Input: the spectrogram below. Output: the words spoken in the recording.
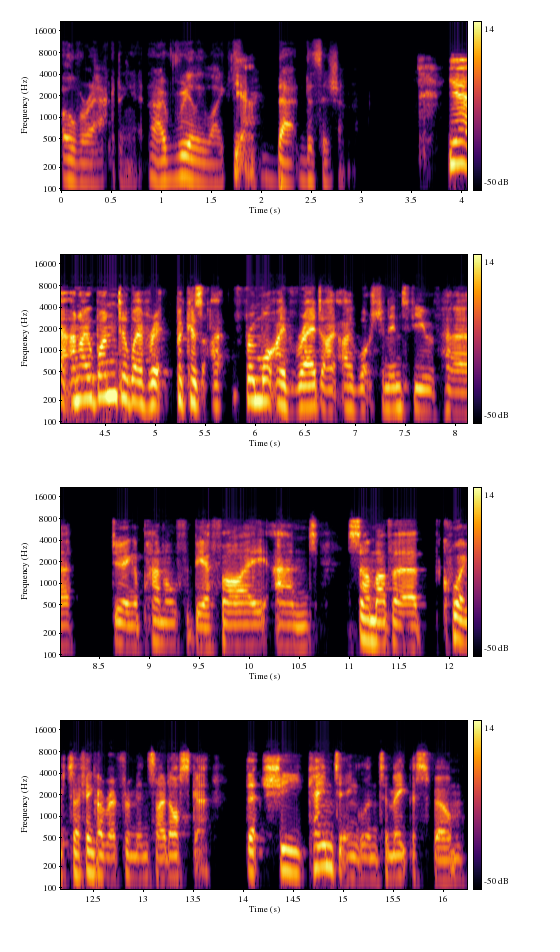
overacting it and i really liked Yeah. that decision Yeah, and I wonder whether it because I, from what I've read, I, I watched an interview of her doing a panel for BFI and some other quote I think I read from Inside Oscar that she came to England to make this film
